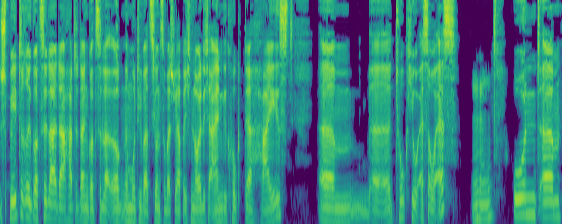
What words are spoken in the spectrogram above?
Spätere Godzilla, da hatte dann Godzilla irgendeine Motivation. Zum Beispiel habe ich neulich einen geguckt, der heißt ähm, äh, Tokyo SOS. Mhm. Und ähm,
